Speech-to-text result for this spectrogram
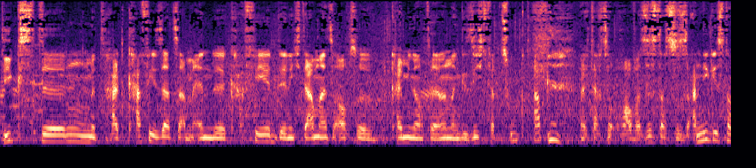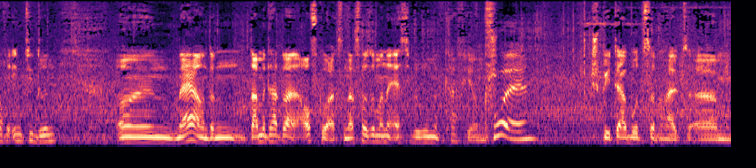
dickste mit halt Kaffeesatz am Ende Kaffee, den ich damals auch so, kann ich mich noch erinnern, mein Gesicht verzuckt habe. Weil ich dachte, oh, was ist das, so sandig ist noch irgendwie drin. Und naja, und dann damit hat er aufgewachsen. Das war so meine erste Berührung mit Kaffee. Und cool. Später wurde es dann halt ähm,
